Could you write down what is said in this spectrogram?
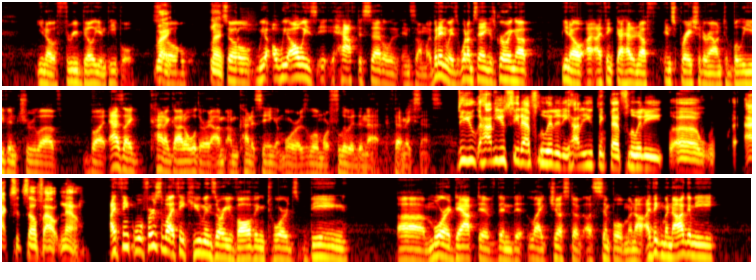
you know, three billion people. So Right. So we we always have to settle in, in some way. But anyways, what I'm saying is, growing up, you know, I, I think I had enough inspiration around to believe in true love. But as I kind of got older, I'm I'm kind of seeing it more as a little more fluid than that, if that makes sense. Do you? How do you see that fluidity? How do you think that fluidity uh, acts itself out now? I think. Well, first of all, I think humans are evolving towards being uh, more adaptive than the, like just a, a simple monog. I think monogamy,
